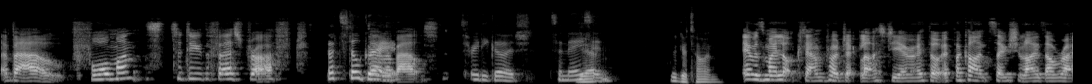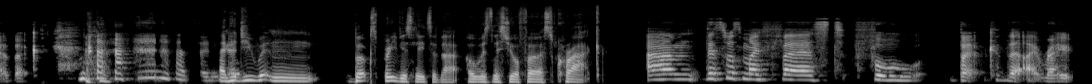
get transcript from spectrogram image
about four months to do the first draft. That's still great. Thereabouts. It's really good. It's amazing. Yeah. A good time. It was my lockdown project last year. I thought if I can't socialize, I'll write a book. That's really and good. had you written books previously to that, or was this your first crack? Um, this was my first full book that I wrote.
